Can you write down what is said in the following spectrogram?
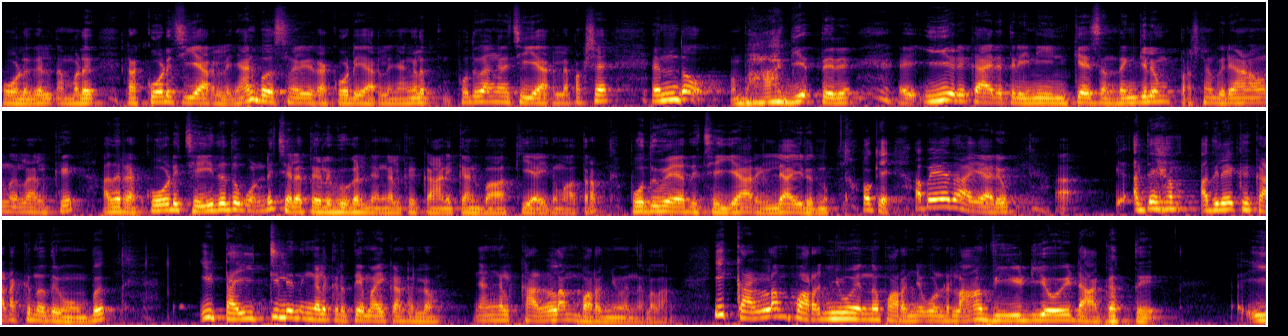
കോളുകൾ നമ്മൾ റെക്കോർഡ് ചെയ്യാറില്ല. ഞാൻ പേഴ്സണലി റെക്കോർഡ് ചെയ്യാറില്ല. ഞങ്ങൾ പൊതുവെ അങ്ങനെ ചെയ്യാറില്ല. പക്ഷേ എന്തോ ഭാഗ്യത്തിന് ഈ ഒരു കാര്യത്തിൽ ഇനി ഇൻ കേസ് എന്തെങ്കിലും പ്രശ്നം വരികയാണോ എന്നുള്ള ആൾക്ക് അത് റെക്കോർഡ് ചെയ്തതുകൊണ്ട് ചില തെളിവുകൾ ഞങ്ങൾക്ക് കാണിക്കാൻ ബാക്കിയായത് മാത്രം പൊതുവേ അത് ചെയ്യാറില്ലായിരുന്നു. ഓക്കെ അപ്പോൾ ഏതായാലും അദ്ദേഹം അതിലേക്ക് കടക്കുന്നതിന് മുമ്പ് ഈ ടൈറ്റിൽ നിങ്ങൾ കൃത്യമായി കണ്ടല്ലോ. ഞങ്ങൾ കള്ളം പറഞ്ഞു എന്നുള്ളതാണ്. ഈ കള്ളം പറഞ്ഞു എന്ന് പറഞ്ഞുകൊണ്ടുള്ള ആ വീഡിയോയുടെ അകത്ത് ഈ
